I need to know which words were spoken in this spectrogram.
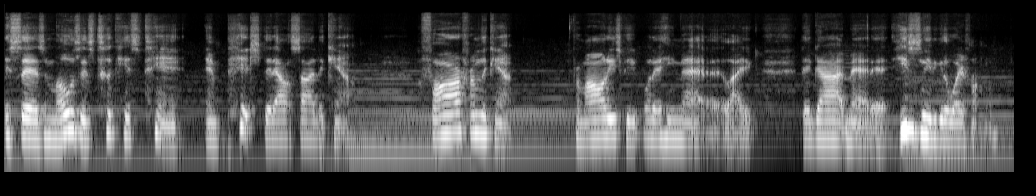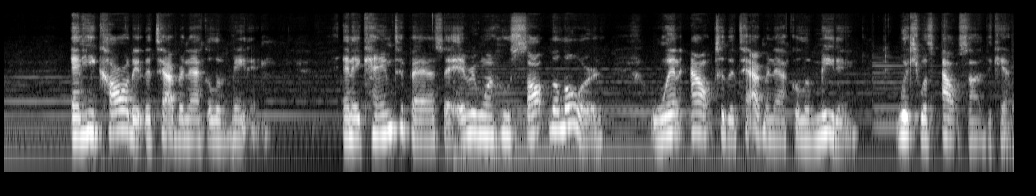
it says Moses took his tent and pitched it outside the camp, far from the camp, from all these people that he mad at, like that God mad at. He just need to get away from them. And he called it the tabernacle of meeting. And it came to pass that everyone who sought the Lord went out to the tabernacle of meeting, which was outside the camp.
